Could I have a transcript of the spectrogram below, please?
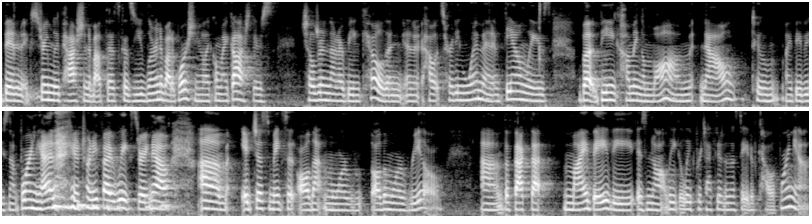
been extremely passionate about this because you learn about abortion, you're like, oh my gosh, there's children that are being killed and, and how it's hurting women and families. But becoming a mom now, to my baby's not born yet, you know, 25 weeks right now, um, it just makes it all that more, all the more real. Um, the fact that my baby is not legally protected in the state of California.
